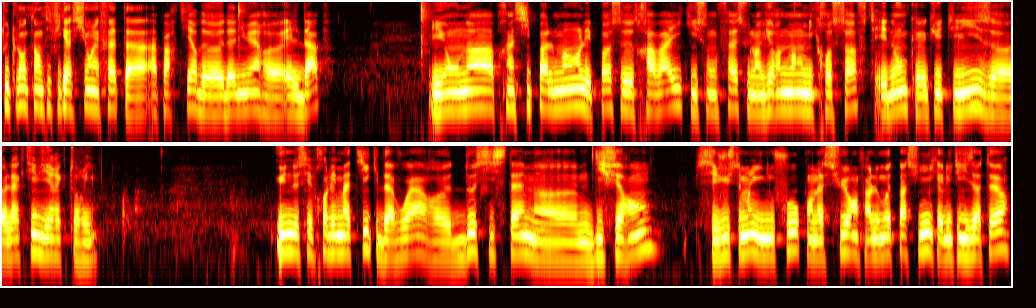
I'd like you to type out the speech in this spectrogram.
toute l'authentification est faite à, partir d'annuaires LDAP. Et on a principalement les postes de travail qui sont faits sous l'environnement Microsoft et donc qui utilisent l'Active Directory. Une de ces problématiques d'avoir deux systèmes différents, c'est justement il nous faut qu'on assure enfin, le mot de passe unique à l'utilisateur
